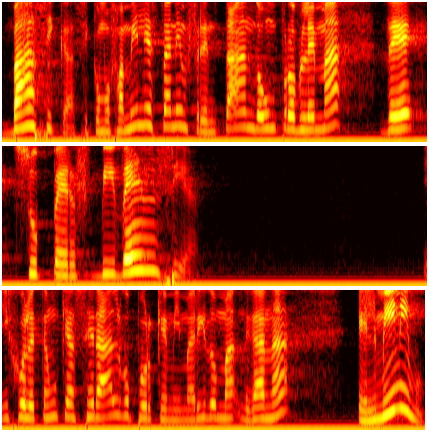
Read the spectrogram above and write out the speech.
básicas y como familia están enfrentando un problema de supervivencia. Híjole, tengo que hacer algo porque mi marido gana el mínimo.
